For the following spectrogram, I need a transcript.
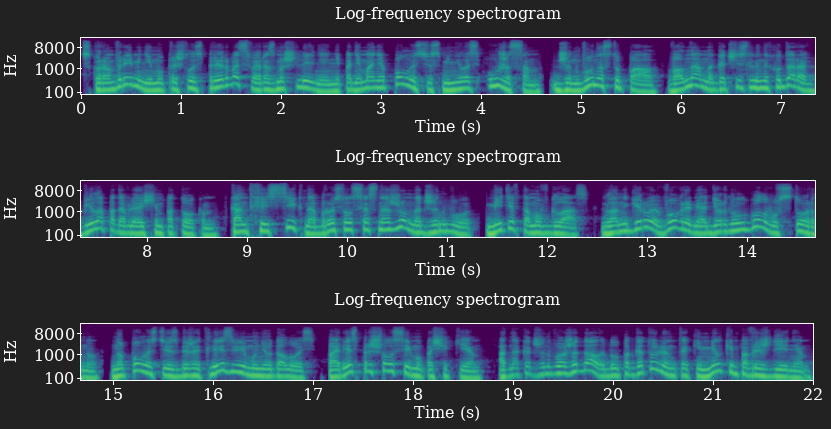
В скором времени ему пришлось прервать свои размышления, непонимание полностью сменилось ужасом. Джинву наступал. Волна многочисленных ударов била подавляющим потоком. Кант Хейсик набросился с ножом на Джинву, метив тому в глаз. Главный герой вовремя отдернул голову в сторону, но полностью избежать лезвия ему не удалось. Порез пришелся ему по щеке. Однако Джинву ожидал и был подготовлен к таким мелким повреждениям.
